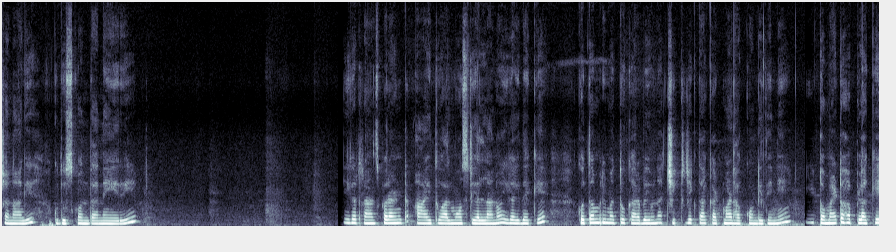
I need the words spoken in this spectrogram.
ಚೆನ್ನಾಗಿ ಕುದಿಸ್ಕೊತಾನೆ ಇರಿ. ಈಗ ಟ್ರಾನ್ಸ್ಪರೆಂಟ್ ಆಯಿತು ಆಲ್ಮೋಸ್ಟ್ ಎಲ್ಲನೂ. ಈಗ ಇದಕ್ಕೆ ಕೊತ್ತಂಬರಿ ಮತ್ತು ಕರಿಬೇವನ್ನ ಚಿಕ್ಕ ಚಿಕ್ಕದಾಗಿ ಕಟ್ ಮಾಡಿ ಹಾಕ್ಕೊಂಡಿದ್ದೀನಿ. ಈ ಟೊಮ್ಯಾಟೊ ಹಪ್ಪಳಕ್ಕೆ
